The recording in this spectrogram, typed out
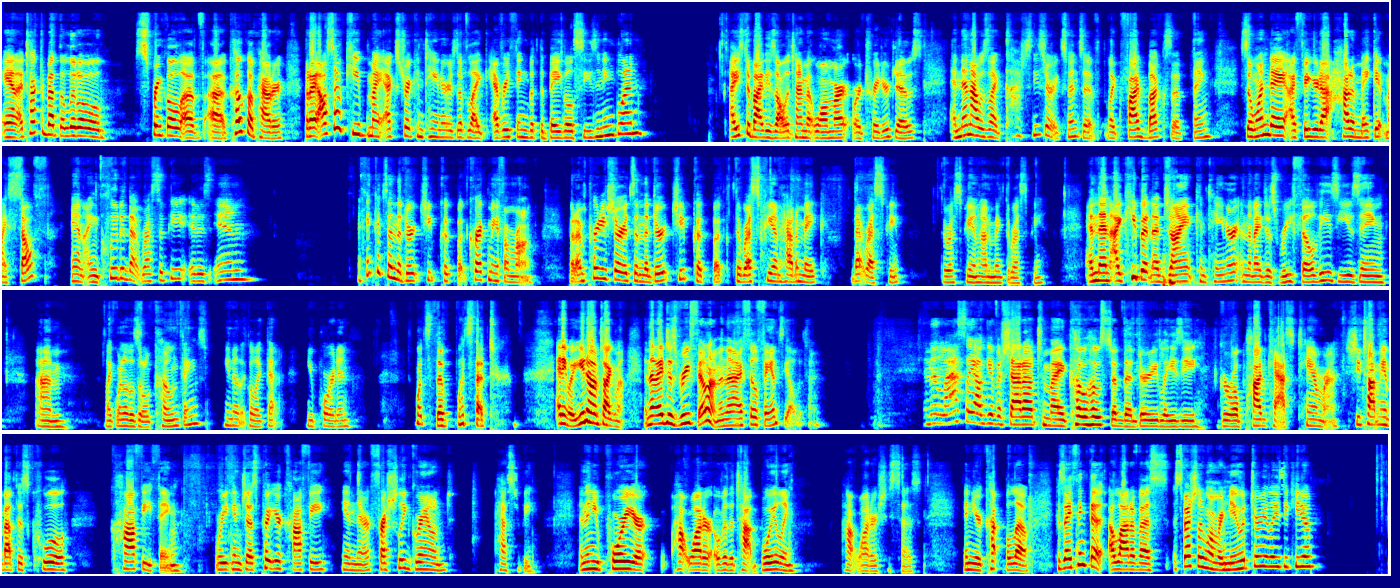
And I talked about the little sprinkle of uh, cocoa powder, but I also keep my extra containers of like everything but the bagel seasoning blend. I used to buy these all the time at Walmart or Trader Joe's. And then I was like, gosh, these are expensive, like five bucks a thing. So one day I figured out how to make it myself and I included that recipe. It is in, I think it's in the Dirt Cheap Cookbook. Correct me if I'm wrong, but I'm pretty sure it's in the Dirt Cheap Cookbook, the recipe on how to make that recipe, the recipe on how to make the recipe. And then I keep it in a giant container and then I just refill these using um, like one of those little cone things, you know, that go like that. You pour it in. What's the, what's that term? Anyway, you know what I'm talking about. And then I just refill them and then I feel fancy all the time. And then lastly, I'll give a shout out to my co host of the Dirty Lazy Girl podcast, Tamra. She taught me about this cool coffee thing where you can just put your coffee in there, freshly ground, has to be. And then you pour your hot water over the top, boiling hot water, she says, in your cup below. Because I think that a lot of us, especially when we're new at Dirty Lazy Keto,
